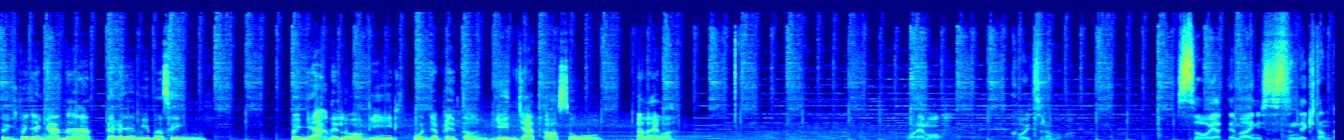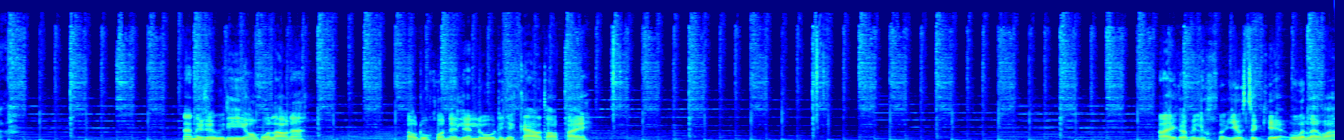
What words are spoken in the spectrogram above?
ถึงเป็นอย่างนั้นน่ะ แต่ก็ยังมีบางสิ่งบางอย่างในโลกนี้ที่คุณจะเป็นต้องยืนหยัดต่อสู้อะไรวะ 俺もこいつらもそうやって前に進んできたんだ นั่นคือวิธีของพวกเรานะ เราทุกคนเนี่ยเรียนรู้ที่จะก้าวต่อไป อะไรก็ไม่รู้ ยูสเกะพูดอะไรวะ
